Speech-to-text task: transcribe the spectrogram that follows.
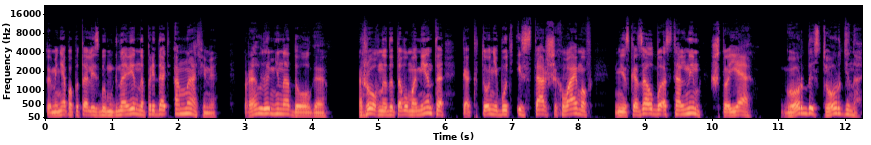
то меня попытались бы мгновенно предать анафеме, правда, ненадолго. Ровно до того момента, как кто-нибудь из старших ваймов – не сказал бы остальным, что я гордость ордена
